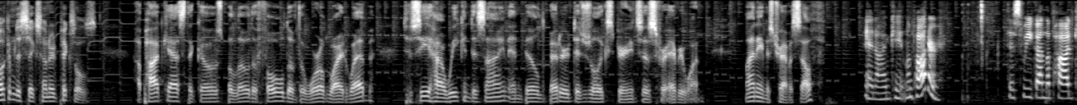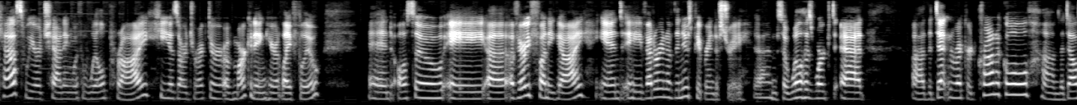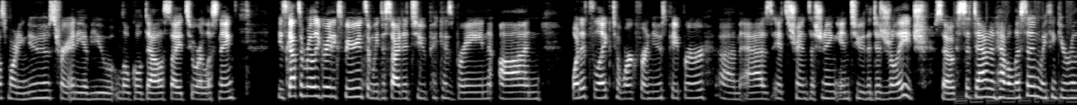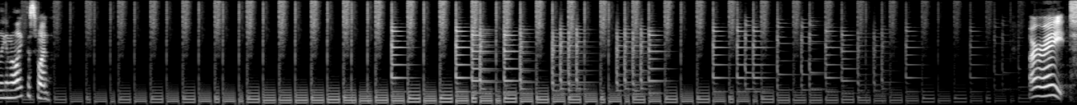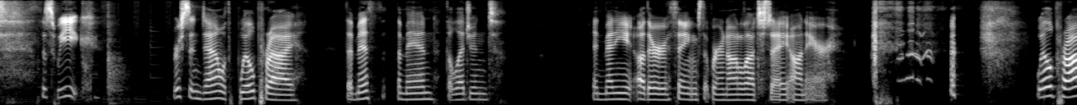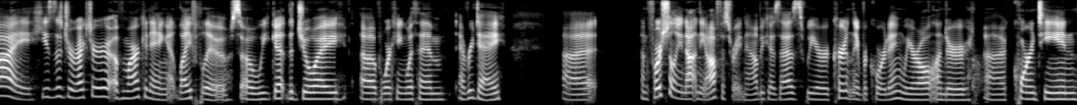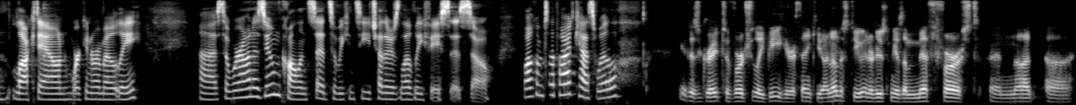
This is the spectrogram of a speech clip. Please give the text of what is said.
Welcome to 600 Pixels, a podcast that goes below the fold of the World Wide Web to see how we can design and build better digital experiences for everyone. My name is Travis Self. And I'm Caitlin Potter. This week on the podcast, we are chatting with Will Pry. He is our director of marketing here at LifeBlue and also a, uh, a very funny guy and a veteran of the newspaper industry. Um, so, Will has worked at uh, the Denton Record Chronicle, um, the Dallas Morning News for any of you local Dallasites who are listening. He's got some really great experience, and we decided to pick his brain on what it's like to work for a newspaper um, as it's transitioning into the digital age. So sit down and have a listen. We think you're really going to like this one. All right. This week, we're sitting down with Will Pry, the myth, the man, the legend, and many other things that we're not allowed to say on air. Will Pry, he's the director of marketing at LifeBlue. So we get the joy of working with him every day. Uh, unfortunately not in the office right now because as we are currently recording we are all under uh, quarantine lockdown working remotely. Uh, so we're on a zoom call instead so we can see each other's lovely faces. So welcome to the podcast will. It is great to virtually be here. Thank you. I noticed you introduced me as a myth first and not uh,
